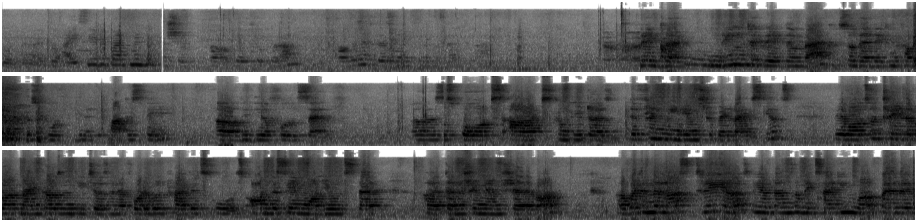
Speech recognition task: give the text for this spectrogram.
করতে হয় তো আইসি ডিপার্টমেন্টে integrate back, reintegrate them back so that they can come back to school and participate uh, with their full self. Uh, so sports, arts, computers, different mediums to build life skills. We have also trained about 9,000 teachers in affordable private schools on the same modules that uh, Tanushree ma'am shared about. Uh, but in the last three years, we have done some exciting work where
